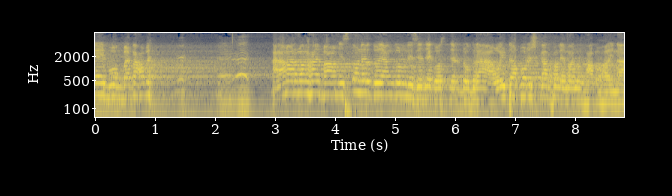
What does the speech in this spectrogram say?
নেই, বুক ব্যথা হবে। আর আমার মনে হয় বাম স্তনের দুই আঙ্গুল নিচে যে গোস্তের টুকরা, ওইটা পরিষ্কার হলে মানুষ ভালো হয় না।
